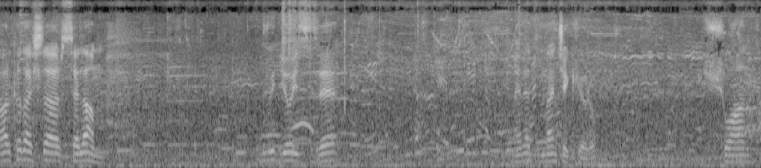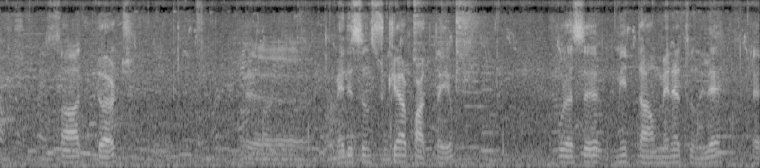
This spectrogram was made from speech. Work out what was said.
Arkadaşlar selam. Bu videoyu size Manhattan'dan çekiyorum. Şu an saat 4. Ee, Madison Square Park'tayım. Burası Midtown Manhattan ile e,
